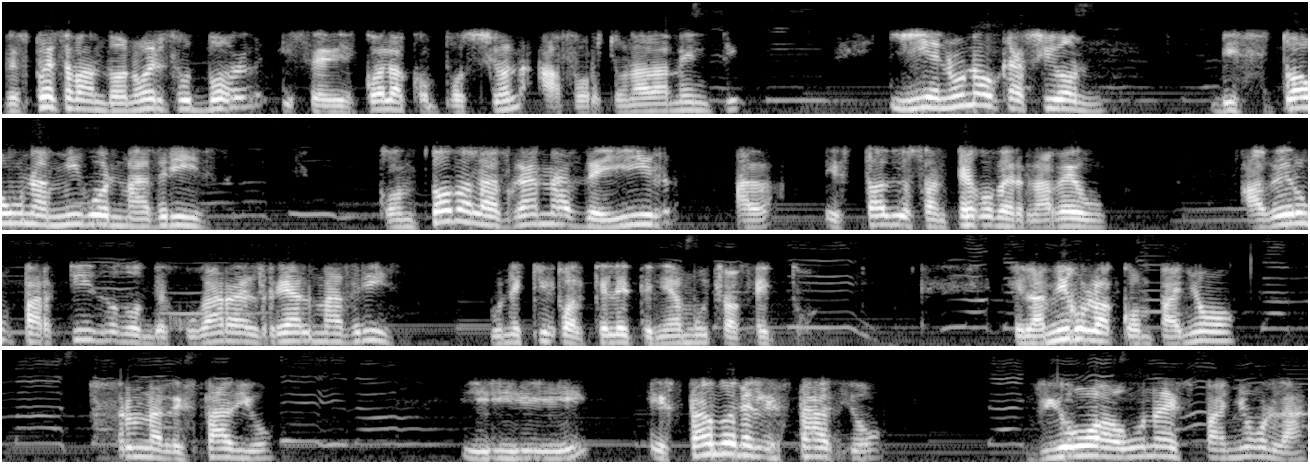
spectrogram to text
Después abandonó el fútbol y se dedicó a la composición, afortunadamente, y en una ocasión visitó a un amigo en Madrid con todas las ganas de ir al Estadio Santiago Bernabéu a ver un partido donde jugara el Real Madrid, un equipo al que le tenía mucho afecto. El amigo lo acompañó, fueron al estadio y estando en el estadio, vio a una española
